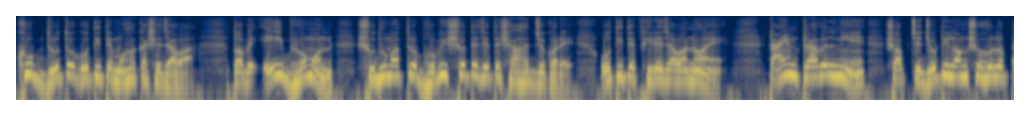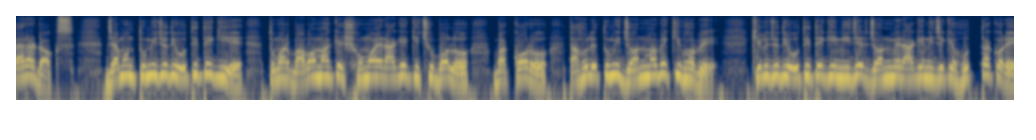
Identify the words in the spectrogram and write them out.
খুব দ্রুত গতিতে মহাকাশে যাওয়া। তবে এই ভ্রমণ শুধুমাত্র ভবিষ্যতে যেতে সাহায্য করে, অতীতে ফিরে যাওয়া নয়। টাইম ট্রাভেল নিয়ে সবচেয়ে জটিল অংশ হলো প্যারাডক্স যেমন তুমি যদি অতীতে গিয়ে তোমার বাবা মাকে সময়ের আগে কিছু বলো বা করো, তাহলে তুমি জন্মাবে কীভাবে? কেউ যদি অতীতে গিয়ে নিজের জন্মের আগে নিজেকে হত্যা করে,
